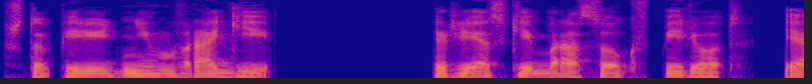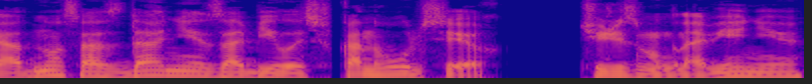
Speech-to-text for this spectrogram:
что перед ним враги. Резкий бросок вперед, и одно создание забилось в конвульсиях. Через мгновение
